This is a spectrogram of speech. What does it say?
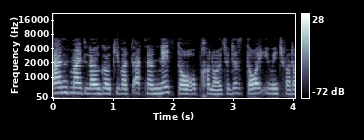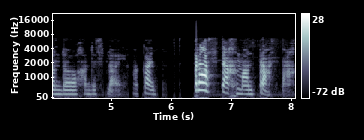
handmade logoetjie wat ek nou net daar opgelaai het. So dis daai image wat dan daar gaan display. OK. Pragtig man, pragtig.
